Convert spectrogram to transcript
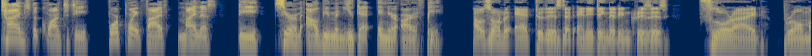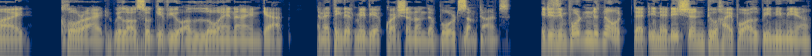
times the quantity 4.5 minus the serum albumin you get in your RFP. I also want to add to this that anything that increases fluoride, bromide, chloride will also give you a low anion gap. And I think that may be a question on the board sometimes. It is important to note that in addition to hypoalbuminemia,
